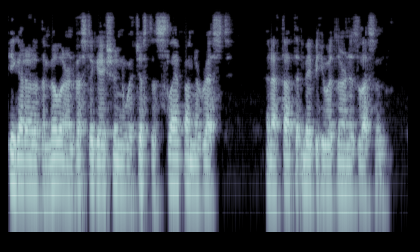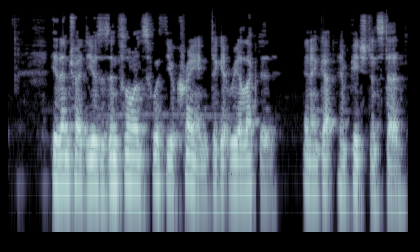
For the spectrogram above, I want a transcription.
He got out of the Mueller investigation with just a slap on the wrist, and I thought that maybe he would learn his lesson. He then tried to use his influence with Ukraine to get reelected and got impeached instead.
